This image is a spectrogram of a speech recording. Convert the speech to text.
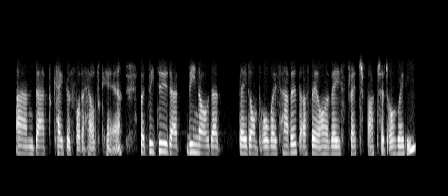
um, that caters for the health care. But we do that. We know that they don't always have it as they're on a very stretched budget already.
